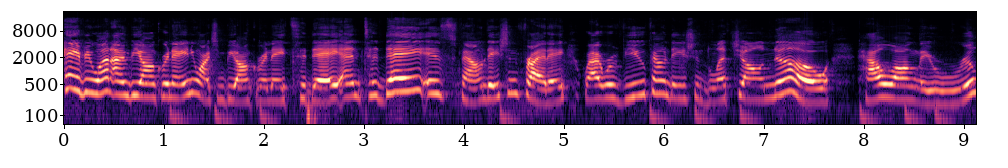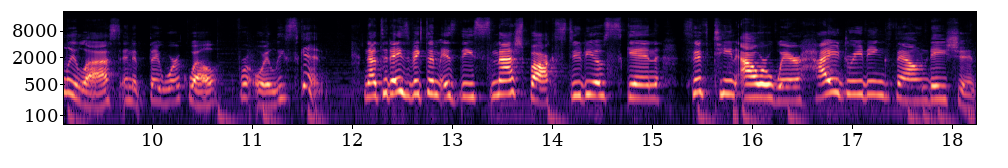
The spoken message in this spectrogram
Hey everyone, I'm Bianca Renee and you're watching Bianca Renee today. And today is Foundation Friday where I review foundations and let y'all know how long they really last and if they work well for oily skin. Now today's victim is the Smashbox Studio Skin 15 Hour Wear Hydrating Foundation.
